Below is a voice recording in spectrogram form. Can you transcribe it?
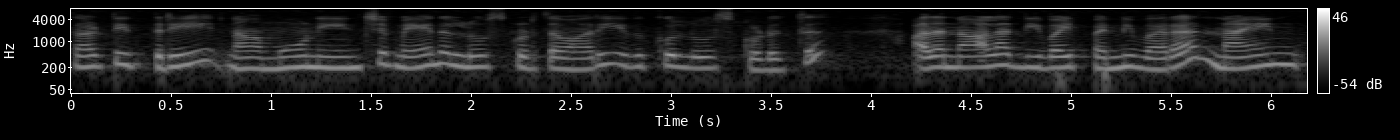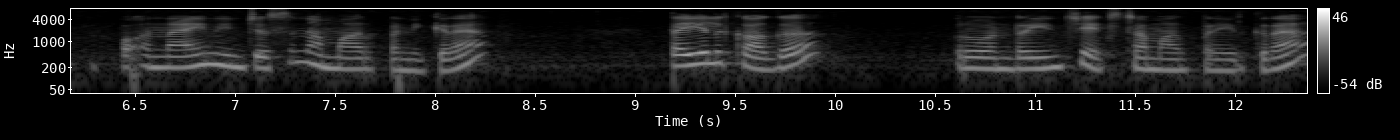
தேர்ட்டி த்ரீ நான் மூணு இன்ச்சு மேலே லூஸ் கொடுத்த மாதிரி இதுக்கும் லூஸ் கொடுத்து அதை நாலாக டிவைட் பண்ணி வர நைன் நைன் இன்ச்சஸ் நான் மார்க் பண்ணிக்கிறேன். தையலுக்காக ஒரு ஒன்றரை இன்ச்சு எக்ஸ்ட்ரா மார்க் பண்ணியிருக்கிறேன்.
